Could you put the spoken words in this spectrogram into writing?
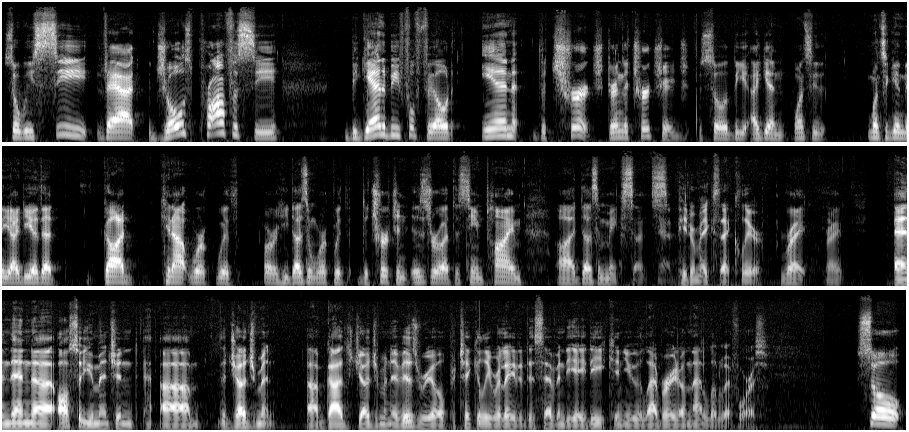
So we see that Joel's prophecy began to be fulfilled in the church during the church age. So the again, once once again, the idea that God cannot work with or he doesn't work with the church in Israel at the same time uh, doesn't make sense. Yeah, Peter makes that clear. Right, right. And then uh, also you mentioned um, the judgment, uh, God's judgment of Israel, particularly related to 70 AD. Can you elaborate on that a little bit for us? So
